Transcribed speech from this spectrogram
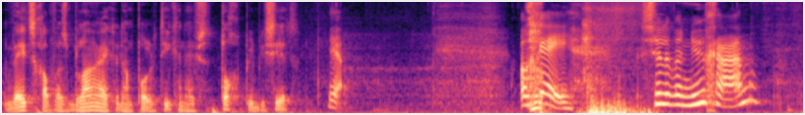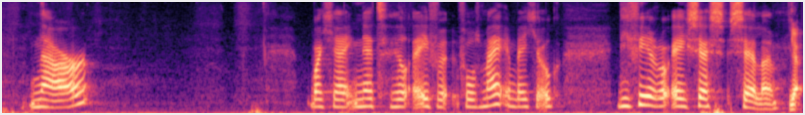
wetenschap was belangrijker dan politiek en heeft ze toch gepubliceerd. Ja. Oké, zullen we nu gaan naar wat jij net heel even, volgens mij een beetje ook, die Vero E6-cellen. Ja,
